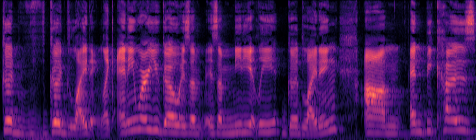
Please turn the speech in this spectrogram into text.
good good lighting. Like anywhere you go is a, is immediately good lighting. Um, and because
